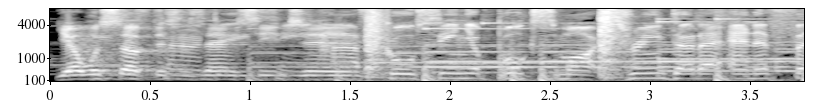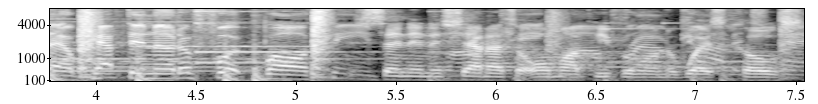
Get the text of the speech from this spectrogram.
Yo, what's up? This is MC Jin. School senior book smart, dreamed of the NFL, captain of the football team. Sending a shout out to all my people on the West Coast,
